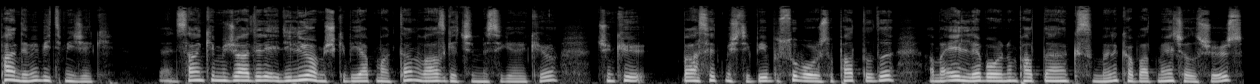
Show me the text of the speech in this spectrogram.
pandemi bitmeyecek. Yani sanki mücadele ediliyormuş gibi yapmaktan vazgeçilmesi gerekiyor. Çünkü bahsetmiştik bir su borusu patladı ama elle borunun patlayan kısımlarını kapatmaya çalışıyoruz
